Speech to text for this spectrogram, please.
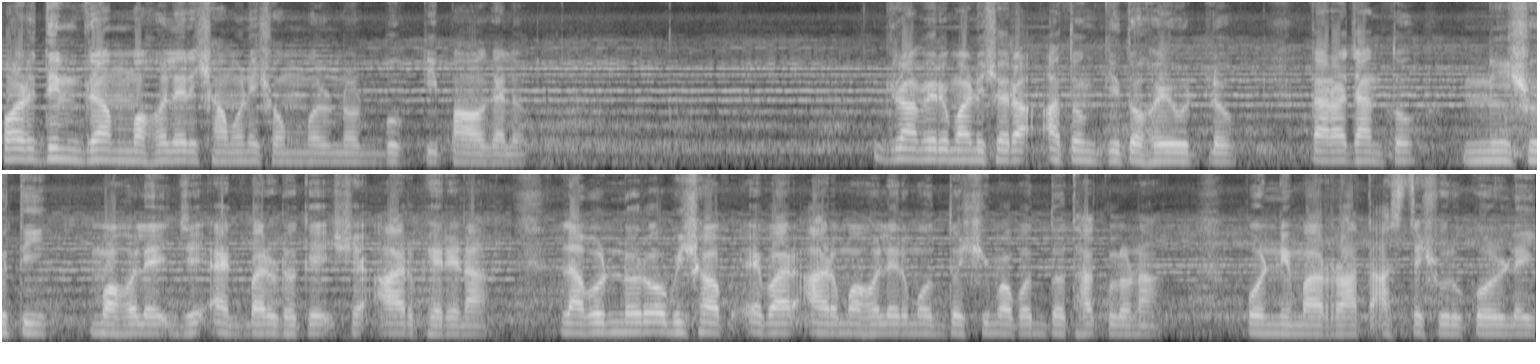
পরের দিন গ্রাম মহলের সামনে সৌম্যর নোটবুকটি পাওয়া গেল। গ্রামের মানুষেরা আতঙ্কিত হয়ে উঠল। তারা জানতো, নিশুতি মহলে যে একবার ঢোকে সে আর ফেরে না। লাবণ্যর অভিশাপ এবার আর মহলের মধ্যে সীমাবদ্ধ থাকল না। পূর্ণিমার রাত আসতে শুরু করলেই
